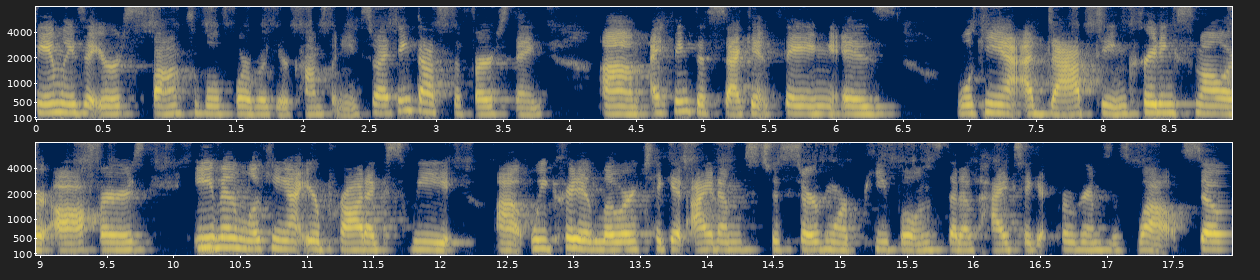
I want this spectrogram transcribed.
families that you're responsible for with your company. So I think that's the first thing. Um, I think the second thing is looking at adapting, creating smaller offers, even looking at your product suite. Uh, we created lower ticket items to serve more people instead of high ticket programs as well. So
